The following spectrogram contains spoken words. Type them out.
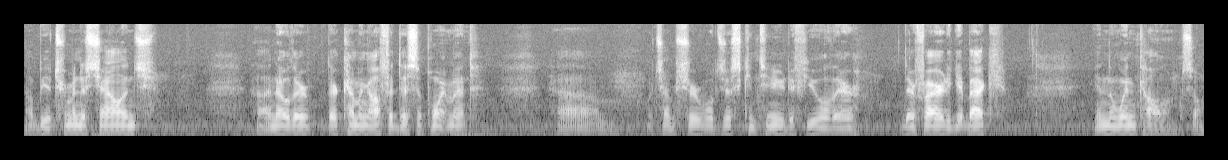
it'll be a tremendous challenge. I know they're they're coming off a disappointment, um, which I'm sure will just continue to fuel their their fire to get back in the win column. So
